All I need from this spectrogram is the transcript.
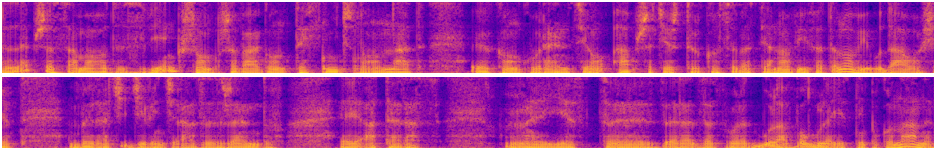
lepsze samochody z większą przewagą techniczną nad y, konkurencją, a przecież tylko Sebastianowi Vettelowi udało się wygrać 9 razy z rzędów, y, a teraz jest zespół Red Bulla w ogóle jest niepokonany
